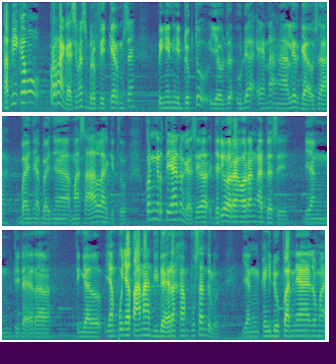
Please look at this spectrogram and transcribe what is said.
tapi kamu pernah gak sih mas berpikir maksudnya pingin hidup tuh ya udah udah enak ngalir gak usah banyak banyak masalah gitu. Kon ngerti anu gak sih jadi orang-orang ada sih yang di daerah tinggal yang punya tanah di daerah kampusan tuh loh yang kehidupannya cuma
